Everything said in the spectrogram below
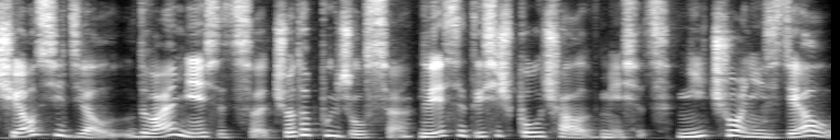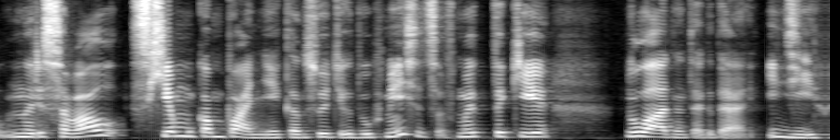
Чел сидел два месяца, что-то пыжился. 200 тысяч получал в месяц. Ничего не сделал, нарисовал схему компании к концу этих двух месяцев. Мы такие, ну ладно тогда, иди,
